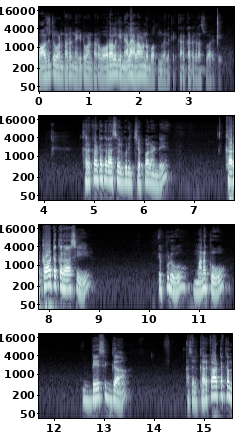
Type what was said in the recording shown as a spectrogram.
పాజిటివ్ అంటారా నెగిటివ్ అంటారా? ఓవరాల్గా ఈ నెల ఎలా ఉండబోతుంది వీళ్ళకి కర్కాటక రాశి వారికి? కర్కాటక రాశి వాళ్ళ గురించి చెప్పాలండి. కర్కాటక రాశి ఇప్పుడు మనకు బేసిక్గా అసలు కర్కాటకం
